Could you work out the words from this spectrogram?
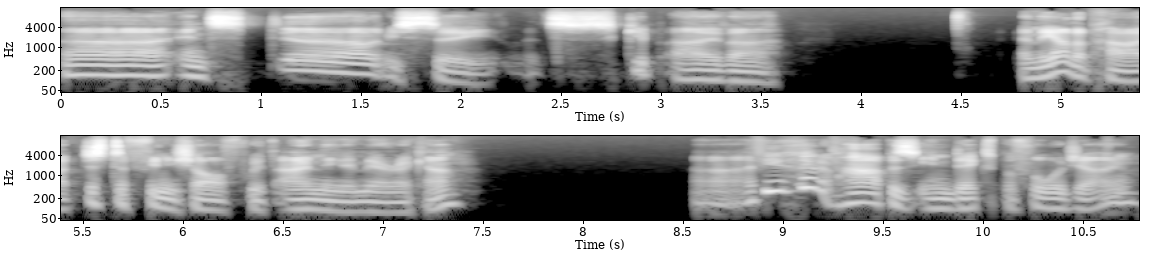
Uh, and st- uh, let me see. Let's skip over. And the other part, just to finish off with only in America. Uh, have you heard of Harper's Index before, Joe?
